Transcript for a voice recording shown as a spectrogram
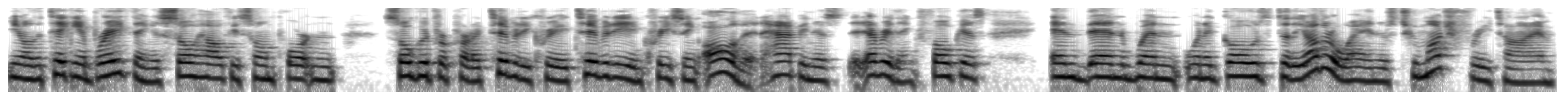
you know the taking a break thing is so healthy, so important, so good for productivity, creativity, increasing all of it, happiness, everything, focus. And then when when it goes to the other way and there's too much free time,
